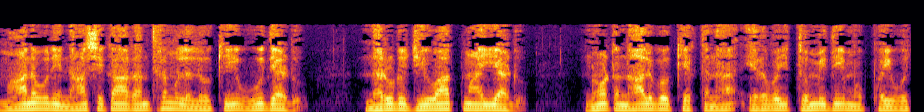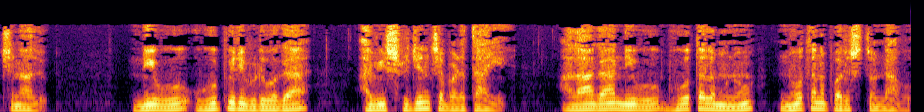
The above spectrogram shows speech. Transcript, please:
మానవుని నాసికారంధ్రములలోకి ఊదాడు. నరుడు జీవాత్మ అయ్యాడు. నూట నాలుగో కీర్తన ఇరవై తొమ్మిది ముప్పై వచనాలు. నీవు ఊపిరి విడువగా అవి సృజించబడతాయి. అలాగా నీవు భూతలమును నూతనపరుస్తున్నావు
